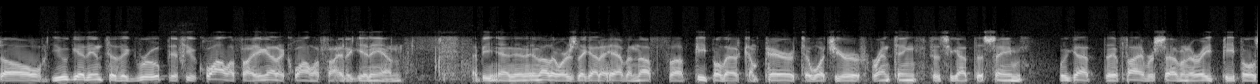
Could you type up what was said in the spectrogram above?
So you get into the group if you qualify. You got to qualify to get in. I mean, in other words, they got to have enough uh, people that compare to what you're renting because you got the same. We got the five or seven or eight people,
